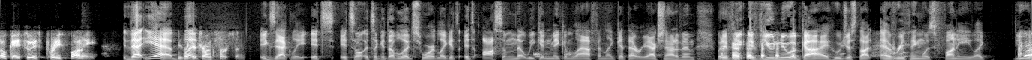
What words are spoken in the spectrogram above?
okay. So he's pretty funny. that yeah, He's but like a drunk person. Exactly, it's it's it's like a double edged sword. Like it's it's awesome that we can make him laugh and like get that reaction out of him. But if you if you knew a guy who just thought everything was funny, like you would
